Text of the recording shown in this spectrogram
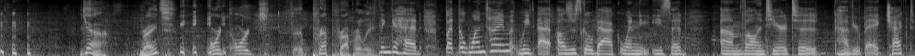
yeah, right? or or uh, prep properly. Think ahead. But the one time we, uh, I'll just go back when you said um, volunteer to have your bag checked.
